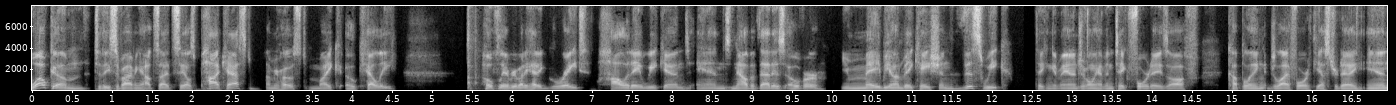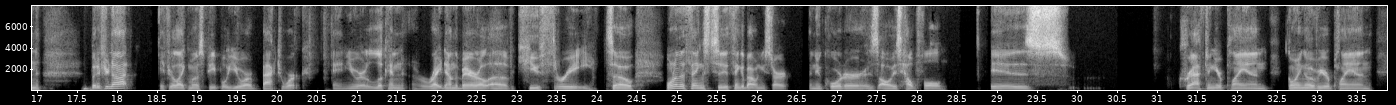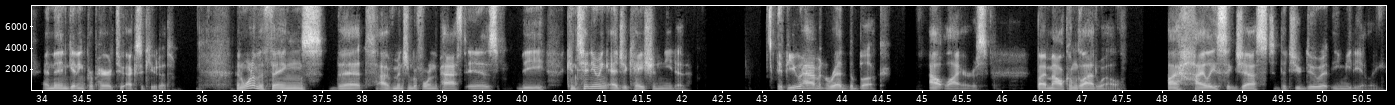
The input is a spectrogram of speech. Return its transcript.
Welcome to the Surviving Outside Sales podcast. I'm your host, Mike O'Kelly. Hopefully, everybody had a great holiday weekend. And now that that is over, you may be on vacation this week, taking advantage of only having to take four days off, coupling July 4th yesterday in. But if you're not, if you're like most people, you are back to work and you are looking right down the barrel of Q3. So, one of the things to think about when you start a new quarter is always helpful is crafting your plan, going over your plan, and then getting prepared to execute it. And one of the things that I've mentioned before in the past is the continuing education needed. If you haven't read the book Outliers by Malcolm Gladwell, I highly suggest that you do it immediately.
